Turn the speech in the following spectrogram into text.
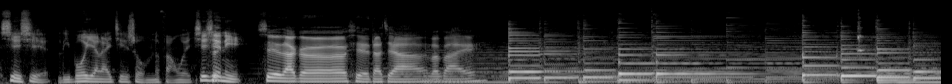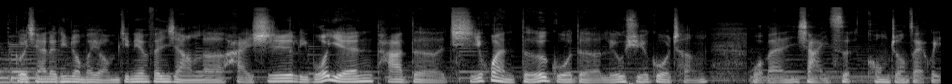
谢谢李博言来接受我们的访问，谢谢你，谢谢大哥，谢谢大家，拜拜。各位亲爱的听众朋友，我们今天分享了海狮李博言他的奇幻德国的留学过程，我们下一次空中再会。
